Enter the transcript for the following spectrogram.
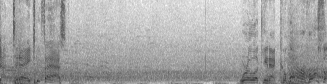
Not today, too fast. We're looking at What a reversal.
